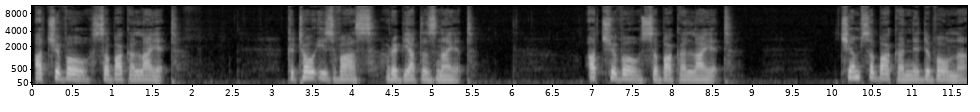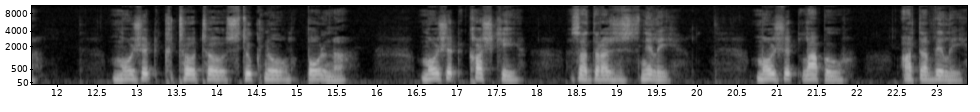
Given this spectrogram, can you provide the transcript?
Отчего собака лает? Кто из вас, ребята, знает? Отчего собака лает? Чем собака недовольна? Может, кто-то стукнул больно? Может, кошки задразнили? Может лапу отдавили,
